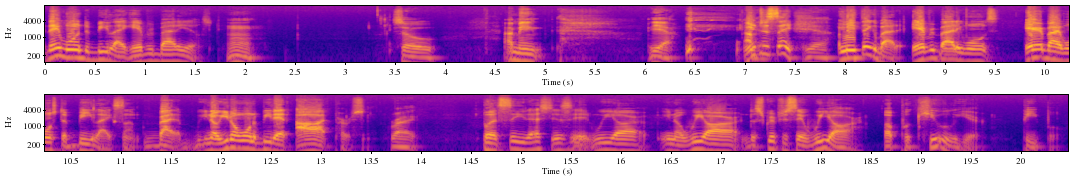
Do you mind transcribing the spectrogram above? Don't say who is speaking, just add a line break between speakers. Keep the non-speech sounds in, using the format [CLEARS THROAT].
They wanted to be like everybody else.
Mm. So, I mean, [SIGHS] yeah. [LAUGHS]
I'm
Yeah.
just saying.
Yeah.
I mean, think about it. Everybody wants everybody wants to be like something. But you know, you don't want to be that odd person.
Right.
But see, that's just it. We are, you know, we are. The scripture said we are a peculiar people.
